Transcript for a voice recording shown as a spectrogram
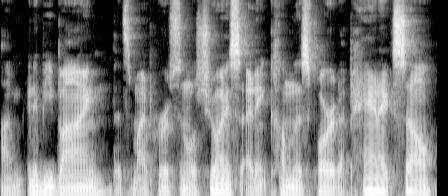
I'm going to be buying. That's my personal choice. I didn't come this far to panic sell.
